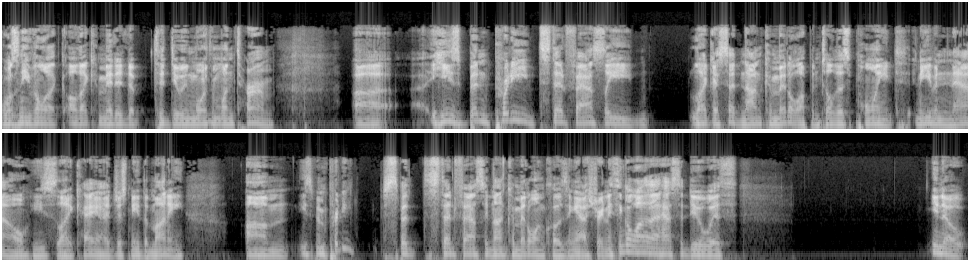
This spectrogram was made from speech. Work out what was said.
wasn't even like all that committed to, to doing more than one term. Uh, he's been pretty steadfastly, like I said, non-committal up until this point, and even now he's like, "Hey, I just need the money." Um, he's been pretty steadfastly non-committal on closing Ash Street, and I think a lot of that has to do with, you know,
